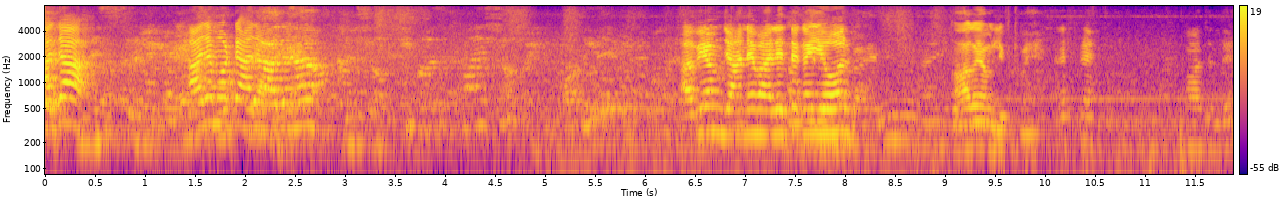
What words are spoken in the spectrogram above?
आजा आजा मोटे आजा अभी हम जाने वाले थे कहीं और आ गए हम लिफ्ट में इसमें कहाँ चलते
